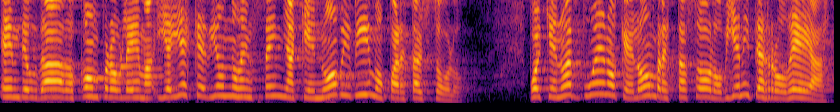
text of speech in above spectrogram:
endeudados, con problemas. Y ahí es que Dios nos enseña que no vivimos para estar solos. Porque no es bueno que el hombre está solo, viene y te rodea,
